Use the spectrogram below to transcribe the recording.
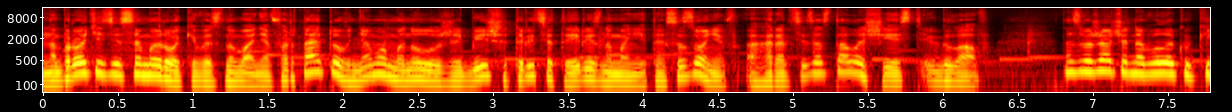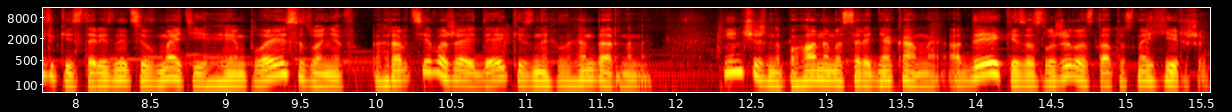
На протязі 7 років існування Фортнайту в ньому минуло вже більше 30 різноманітних сезонів, а гравці застали 6 глав. Незважаючи на велику кількість та різницю в меті і геймплеї сезонів, гравці вважають деякі з них легендарними, інші ж непоганими середняками, а деякі заслужили статус найгірших.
